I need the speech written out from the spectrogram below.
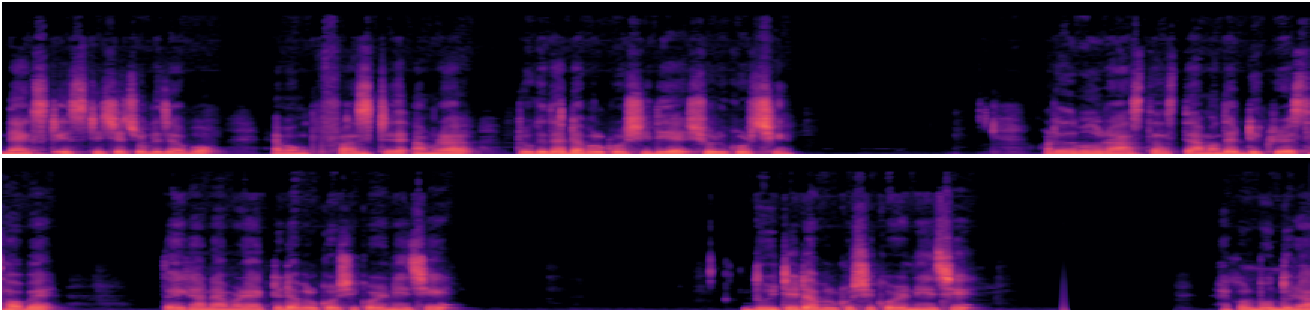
নেক্সট স্টিচে চলে যাব এবং ফার্স্টে আমরা টুগেদার ডাবল ক্রোশি দিয়ে শুরু করছি। অর্থাৎ বন্ধুরা, আস্তে আস্তে আমাদের ডিক্রিজ হবে। তো এখানে আমরা একটি ডাবল ক্রোশি করে নিয়েছি। দুইটি ডাবল ক্রোশি করে নিয়েছি। এখন বন্ধুরা,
